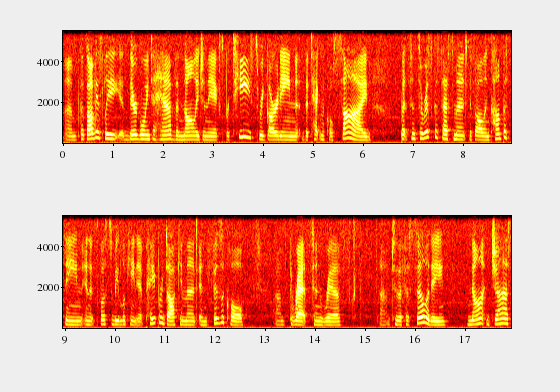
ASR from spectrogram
because um, obviously they're going to have the knowledge and the expertise regarding the technical side. But since the risk assessment is all encompassing and it's supposed to be looking at paper document and physical um, threats and risks um, to the facility, not just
